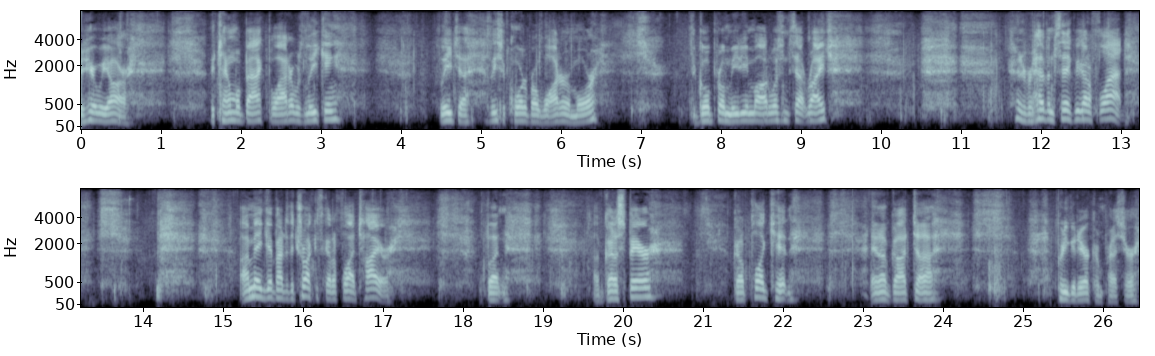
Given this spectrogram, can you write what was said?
But here we are. The CamelBak bladder was leaking, lead to at least a quarter of our water or more. The GoPro media mod wasn't set right. And for heaven's sake, we got a flat. I may get back to the truck, it's got a flat tire. But I've got a spare, I've got a plug kit, and I've got uh, pretty good air compressor.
